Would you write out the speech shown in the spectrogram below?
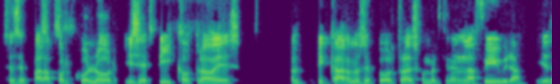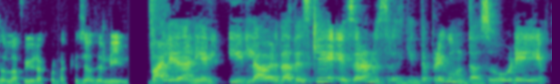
se separa por color y se pica otra vez. Al picarlo se puede otra vez convertir en la fibra y esa es la fibra con la que se hace el hilo. Vale, Daniel. Y la verdad es que esa era nuestra siguiente pregunta sobre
